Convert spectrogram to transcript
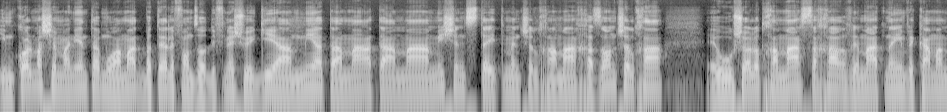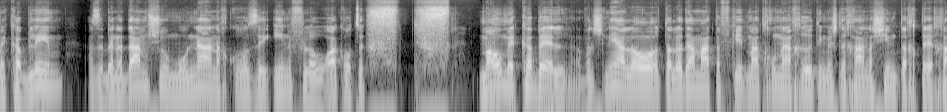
אם כל מה שמעניין את המועמד בטלפון זה עוד לפני שהוא הגיע, מי אתה, מה אתה, מה ה mission statement שלך, מה החזון שלך, אה, הוא שואל אותך מה השכר ומה התנאים וכמה מקבלים, אז זה בן אדם שהוא מונע, אנחנו קוראים לזה אינפלואו, הוא רק רוצה... מה הוא מקבל, אבל שנייה, לא, אתה לא יודע מה התפקיד, מה תחומי האחריות, אם יש לך אנשים תחתיך,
